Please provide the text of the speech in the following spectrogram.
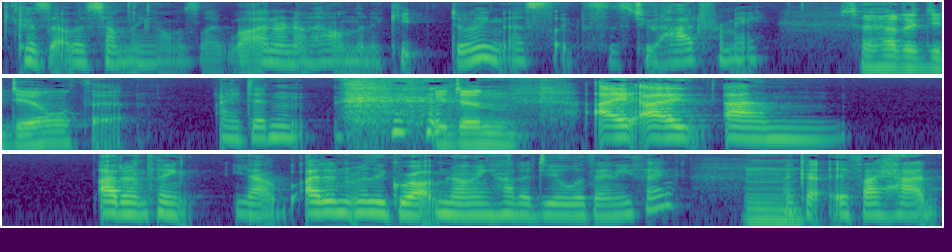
Because that was something I was like, well, I don't know how I'm going to keep doing this. Like, this is too hard for me. So how did you deal with that? I didn't. You didn't. I I um I don't think yeah I didn't really grow up knowing how to deal with anything. Mm. Like if I had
